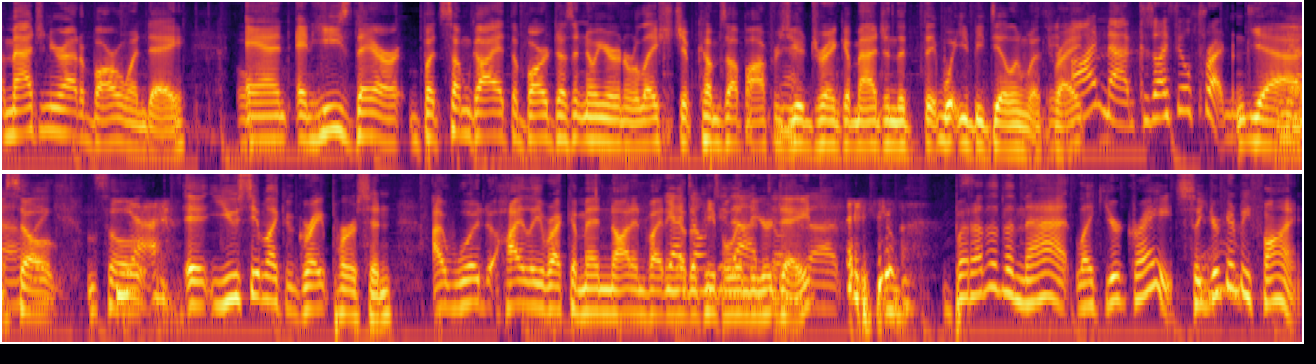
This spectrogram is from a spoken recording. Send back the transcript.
imagine you're at a bar one day. And and he's there, but some guy at the bar doesn't know you're in a relationship. Comes up, offers you a drink. Imagine that, that what you'd be dealing with, right? I'm mad because I feel threatened. Yeah, so like- so Yeah. It, you seem like a great person. I would highly recommend not inviting yeah, other people into your don't date. But other than that, like you're great. So you're gonna be fine.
